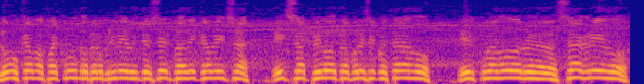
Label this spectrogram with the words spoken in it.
lo buscaba Facundo, pero primero intercepta de cabeza esa pelota por ese costado, el jugador eh, Sagredo,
